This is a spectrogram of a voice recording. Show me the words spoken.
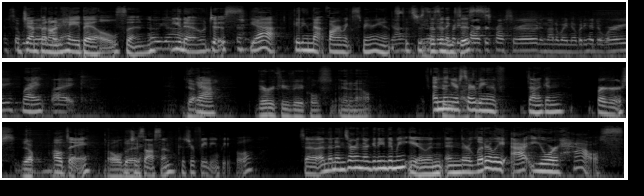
and so we Jumping on hay bales and, Oh, yeah. you know, just, yeah, getting that farm experience. Yeah, It just had doesn't exist. Park across the road, and that way nobody had to worry. Right. Like yeah. Yeah. Very few vehicles in and out. And then you're I serving think. Dunagan burgers Yep. all day. All Which day. is awesome because you're feeding people. So, and then in turn, they're getting to meet you and, and they're literally at your house.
